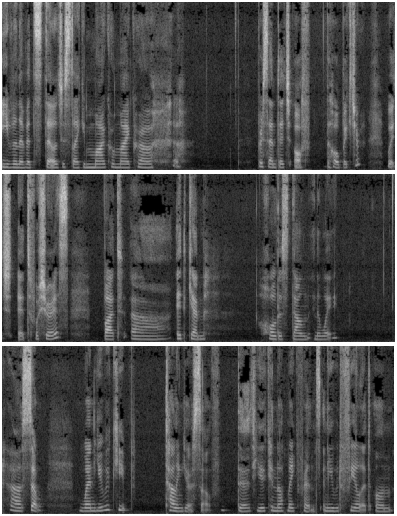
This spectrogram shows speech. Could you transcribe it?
even if it's still just like a micro, micro percentage of the whole picture, which it for sure is, but uh, it can hold us down in a way. Uh, so, when you will keep telling yourself that you cannot make friends and you would feel it on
